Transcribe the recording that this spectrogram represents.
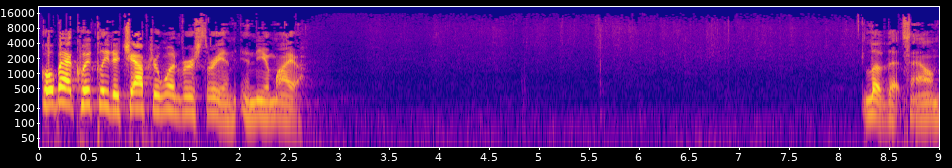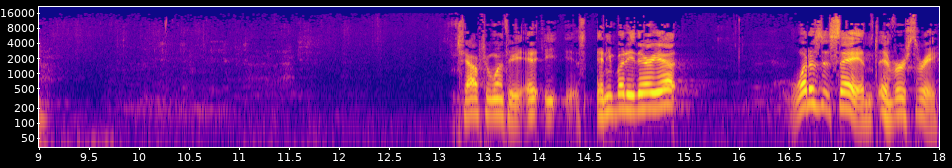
go back quickly to chapter 1, verse 3 in, in Nehemiah. Love that sound. Chapter 1, 3. Anybody there yet? What does it say in, in verse 3?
